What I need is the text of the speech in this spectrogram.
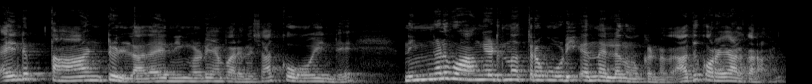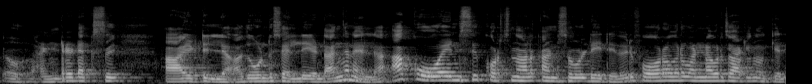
അതിന്റെ താണ്ടുള്ള അതായത് നിങ്ങളോട് ഞാൻ പറയുന്നത് വെച്ചാൽ ആ കോയിന്റെ നിങ്ങൾ വാങ്ങിയെടുക്കുന്ന അത്ര കൂടി എന്നല്ല നോക്കേണ്ടത്. അത് കുറേ ആൾക്കാരാണ്. ഹൺഡ്രഡ് എക്സ് ആയിട്ടില്ല. അതുകൊണ്ട് സെല്ല് ചെയ്യേണ്ട. അങ്ങനെയല്ല. ആ കോയിൻസ് കുറച്ച് നാൾ കൺസോൾഡേറ്റ് ചെയ്ത് ഒരു ഫോർ അവർ വൺ അവർ ചാർട്ടിൽ നോക്കിയാൽ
